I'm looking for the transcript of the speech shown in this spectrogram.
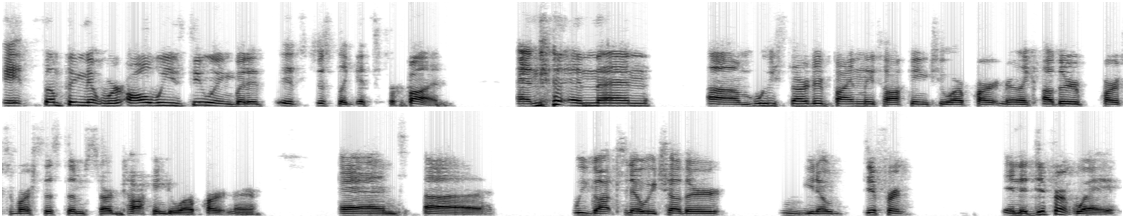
it's something that we're always doing, but it's it's just like it's for fun. And and then um, we started finally talking to our partner, like other parts of our system started talking to our partner, and uh, we got to know each other, you know, different in a different way.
